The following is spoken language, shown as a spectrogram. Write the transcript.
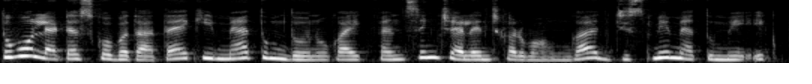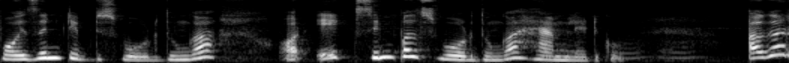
तो वो लेटस को बताता है कि मैं तुम दोनों का एक फेंसिंग चैलेंज करवाऊँगा, जिसमें मैं तुम्हें एक पॉइजन टिप्ड स्वोर्ड दूँगा और एक सिंपल स्वोर्ड दूँगा हैमलेट को। अगर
